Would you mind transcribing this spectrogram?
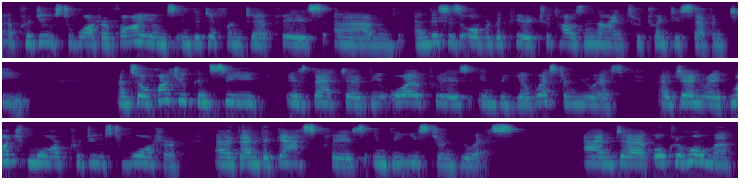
uh, produced water volumes in the different uh, plays, um, and this is over the period 2009 through 2017. And so what you can see is that uh, the oil plays in the uh, Western US uh, generate much more produced water than the gas plays in the Eastern US. And Oklahoma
